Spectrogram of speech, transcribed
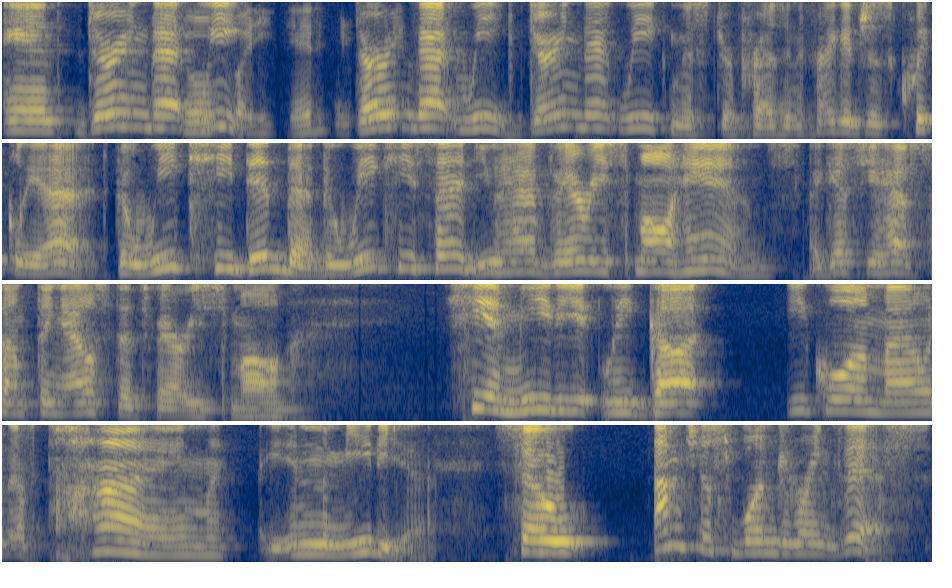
And during that week, what he did. during that week, during that week, Mr. President, if I could just quickly add, the week he did that, the week he said you have very small hands, I guess you have something else that's very small, he immediately got equal amount of time in the media. So I'm just wondering this.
